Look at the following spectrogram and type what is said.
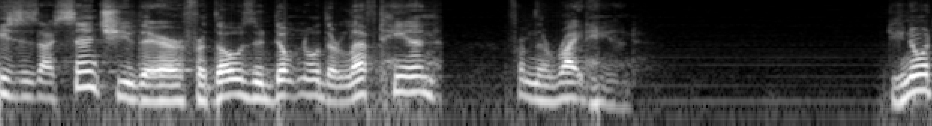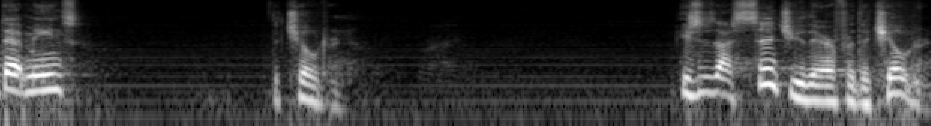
He says, I sent you there for those who don't know their left hand from their right hand. Do you know what that means? The children. He says, I sent you there for the children.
